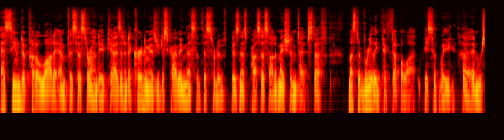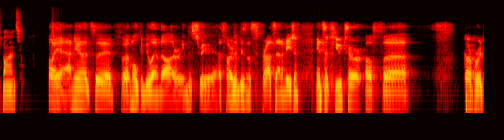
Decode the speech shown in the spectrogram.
has seemed to put a lot of emphasis around APIs. And it occurred to me as you're describing this that this sort of business process automation type stuff must have really picked up a lot recently uh, in response. Oh yeah, I mean it's a, a, multi-billion dollar industry as far as the business process automation. It's a future of uh, corporate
